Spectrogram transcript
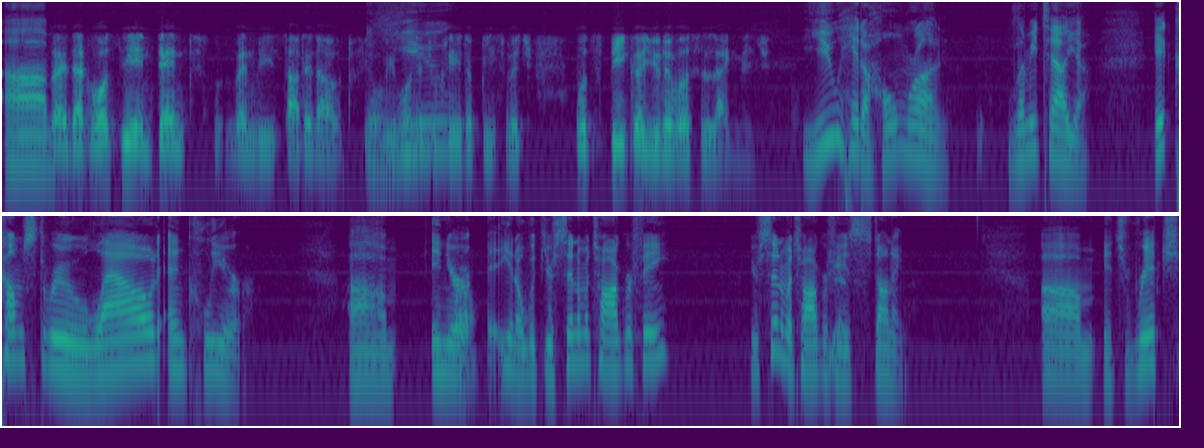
Um, Right, that was the intent when we started out. You know, we wanted to create a piece which would speak a universal language. you hit a home run. Let me tell you, it comes through loud and clear. Um, in your, Wow. you know, with your cinematography, your cinematography Yes. is stunning. Um, it's rich,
